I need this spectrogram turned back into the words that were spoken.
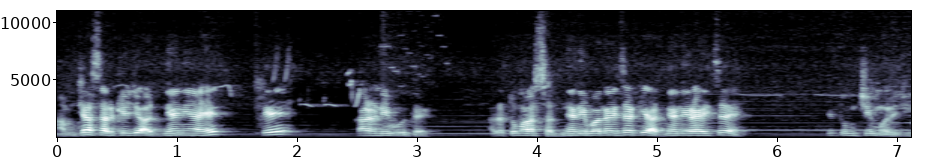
आमच्यासारखे जे अज्ञानी आहेत ते कारणीभूत आहे. आता तुम्हाला सज्ञानी बनायचं की अज्ञानी राहायचं आहे ती तुमची मर्जी.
